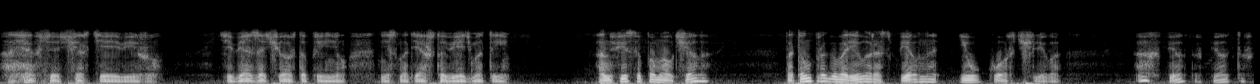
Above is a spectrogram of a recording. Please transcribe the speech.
А я все чертей вижу. Тебя за черта принял, несмотря что ведьма ты». Анфиса помолчала, потом проговорила распевно и укорчливо — Ах, Петр, Петр,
